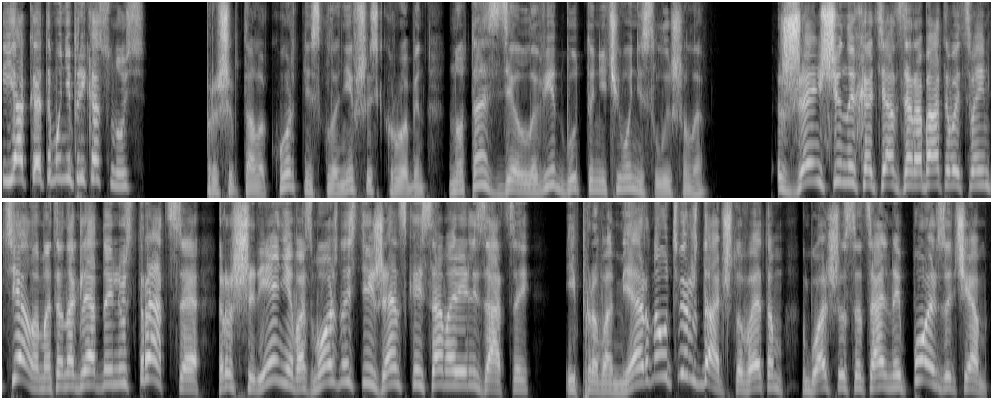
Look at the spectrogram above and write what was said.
я к этому не прикоснусь», — прошептала Кортни, склонившись к Робин, но та сделала вид, будто ничего не слышала. Женщины хотят зарабатывать своим телом. Это наглядная иллюстрация расширения возможностей женской самореализации. И правомерно утверждать, что в этом больше социальной пользы, чем...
